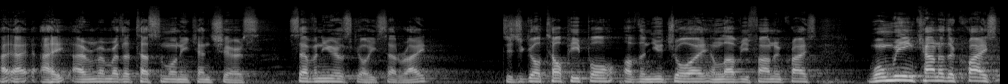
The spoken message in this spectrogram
I, I, I remember the testimony Ken shares. Seven years ago, he said, right? Did you go tell people of the new joy and love you found in Christ? When we encounter the Christ,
